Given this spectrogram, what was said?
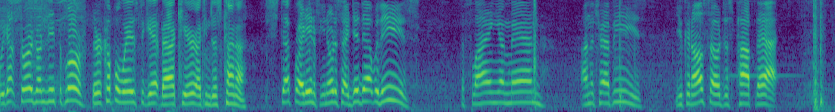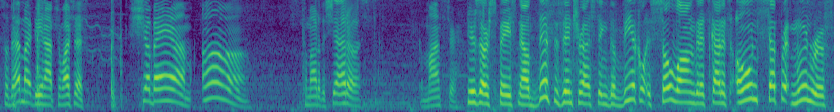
we got storage underneath the floor. There are a couple ways to get back here. I can just kind of step right in. If you notice, I did that with ease. The flying young man on the trapeze. You can also just pop that. So that might be an option. Watch this. Shabam. Uh. Come out of the shadows a monster. Here's our space. Now this is interesting. The vehicle is so long that it's got its own separate moonroof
